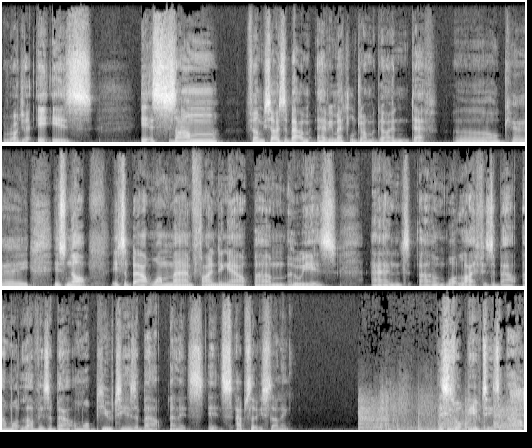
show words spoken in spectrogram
Roger, it is. It is some film. So it's about a heavy metal drummer going deaf. Uh, okay. It's not. It's about one man finding out um, who he is and um, what life is about and what love is about and what beauty is about. And it's, it's absolutely stunning. This is what beauty is about.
